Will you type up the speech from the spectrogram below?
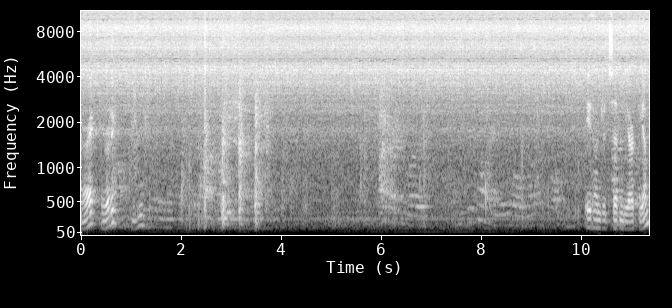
All right, you ready? Eight hundred seventy RPM.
